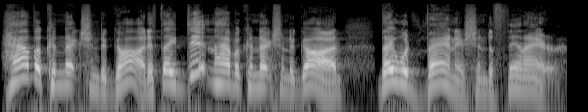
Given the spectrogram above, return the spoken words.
have a connection to God. If they didn't have a connection to God, they would vanish into thin air.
